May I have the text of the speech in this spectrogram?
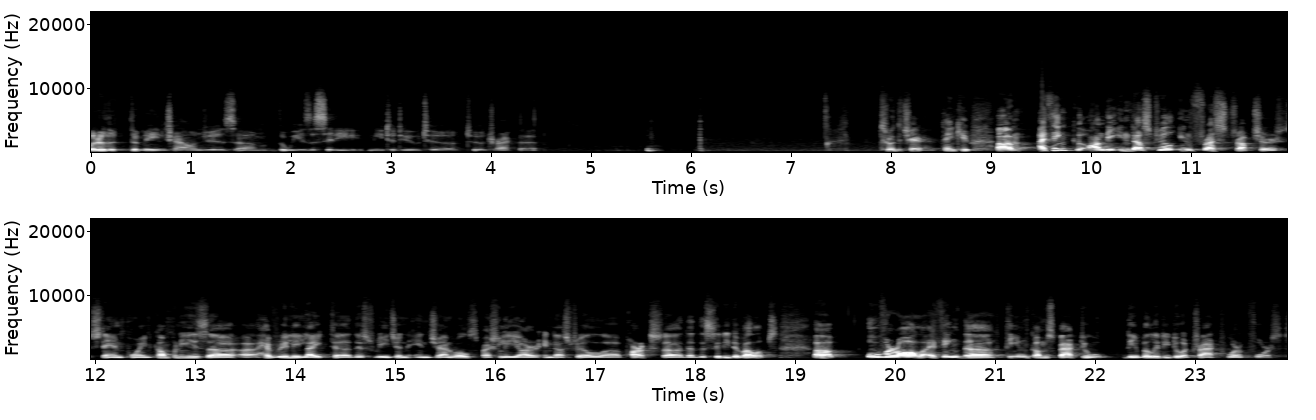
what are the, the main challenges um, that we as a city need to do to, to attract that? Through the chair, thank you. Um, I think on the industrial infrastructure standpoint, companies uh, uh, have really liked uh, this region in general, especially our industrial uh, parks uh, that the city develops. Uh, overall, I think the theme comes back to the ability to attract workforce.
